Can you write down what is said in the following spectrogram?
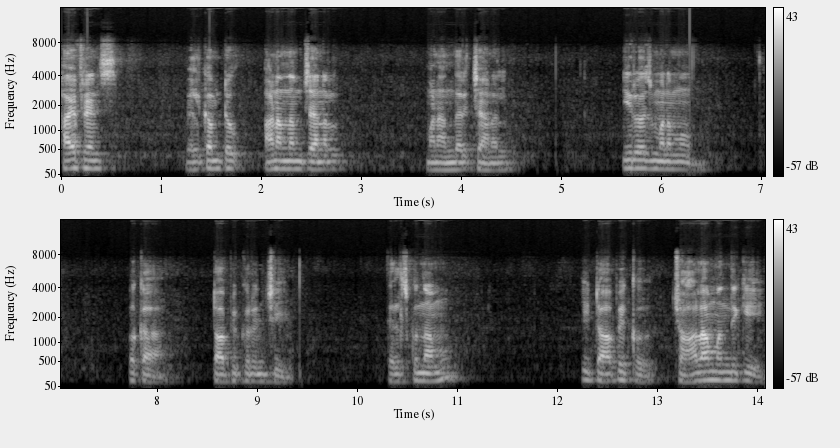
Hi friends welcome to Anandam channel మన అందరి ఛానల్. ఈరోజు మనము ఒక టాపిక్ గురించి తెలుసుకుందాము. ఈ టాపిక్ చాలామందికి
